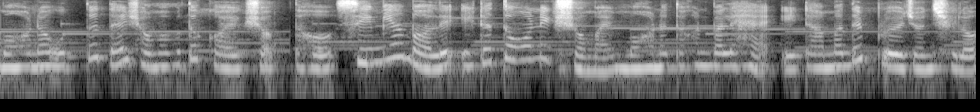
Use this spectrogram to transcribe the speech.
মোহনা উত্তর দেয়, সম্ভবত কয়েক সপ্তাহ। সিমিয়া বলে, এটা তো অনেক সময়। মোহনা তখন বলে হ্যাঁ এটা আমাদের প্রয়োজন ছিল।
